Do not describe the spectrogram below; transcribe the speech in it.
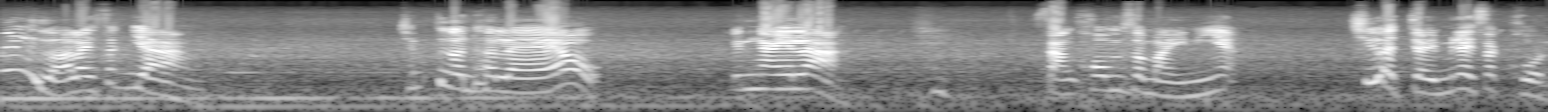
ไม่เหลืออะไรสักอย่าง ฉันเตือนเธอแล้ว เป็นไงล่ะ สังคมสมัยนี้เชื่อใจไม่ได้สักคน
